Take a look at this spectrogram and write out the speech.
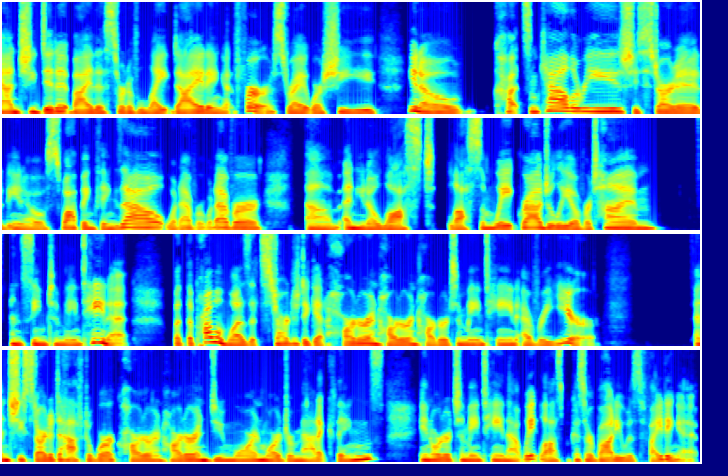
And she did it by this sort of light dieting at first right? Where she you know cut some calories. She started you know swapping things out whatever whatever um, and you know lost lost some weight gradually over time and seemed to maintain it. But the problem was it started to get harder and harder and harder to maintain every year. And she started to have to work harder and harder and do more and more dramatic things in order to maintain that weight loss because her body was fighting it.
